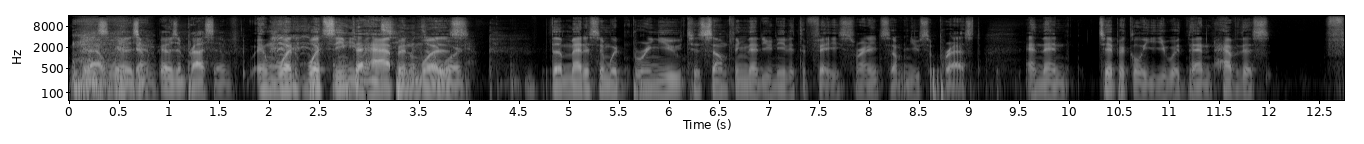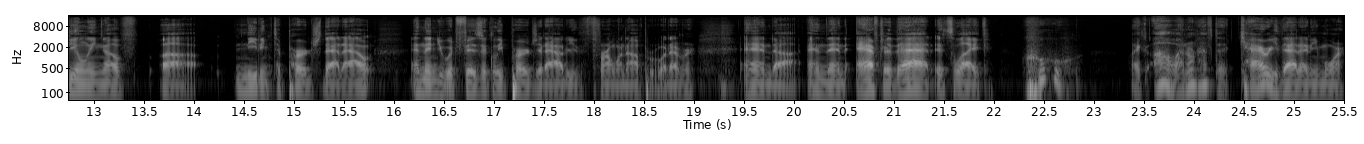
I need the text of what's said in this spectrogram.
was, it, was, it was impressive. And what what seemed to wins- happen was the medicine would bring you to something that you needed to face, right? Something you suppressed, and then typically you would then have this feeling of uh, needing to purge that out, and then you would physically purge it out, either throwing up or whatever, and uh, and then after that, it's like, whew, like oh, I don't have to carry that anymore.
